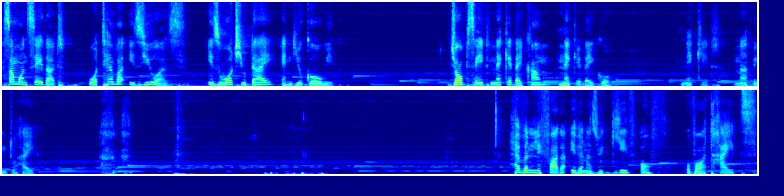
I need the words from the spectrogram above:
Someone say that whatever is yours is what you die and you go with. Job said, Naked I come, naked I go. Naked, nothing to hide. Heavenly Father, even as we give off of our tithes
